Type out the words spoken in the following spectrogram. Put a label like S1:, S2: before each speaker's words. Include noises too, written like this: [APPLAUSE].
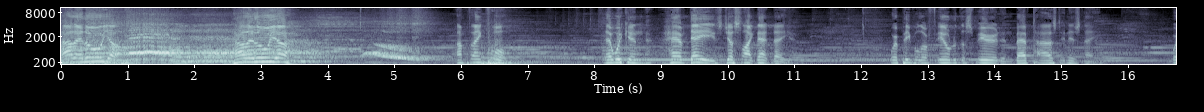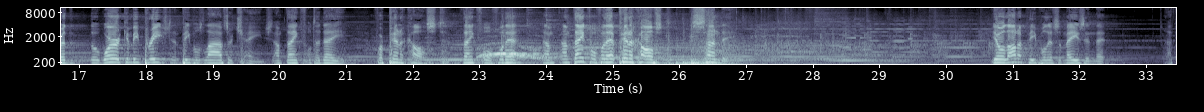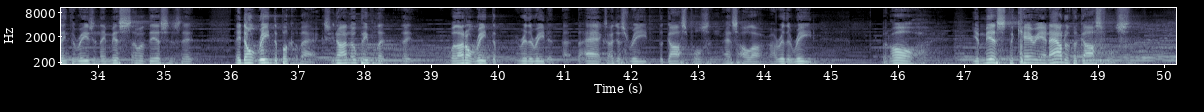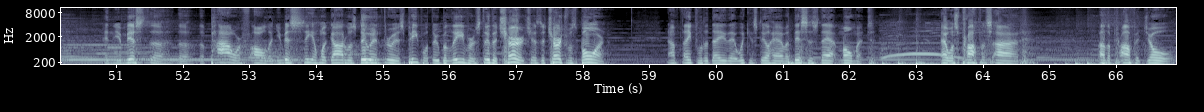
S1: Hallelujah. Hallelujah. I'm thankful that we can have days just like that day where people are filled with the Spirit and baptized in His name, where the, Word can be preached and people's lives are changed. I'm thankful today for Pentecost. I'm thankful for that. I'm, I'm thankful for that Pentecost Sunday. You know, a lot of people, it's amazing that I think the reason they miss some of this is that they don't read the book of Acts. You know, I know people that, they, well, I don't read the, really read uh, the Acts. I just read the Gospels, and that's all I, I really read. But oh, you miss the carrying out of the Gospels. And you miss the, the, the power falling. You miss seeing what God was doing through His people, through believers, through the church as the church was born. I'm thankful today that we can still have a this is that moment that was prophesied by the prophet Joel.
